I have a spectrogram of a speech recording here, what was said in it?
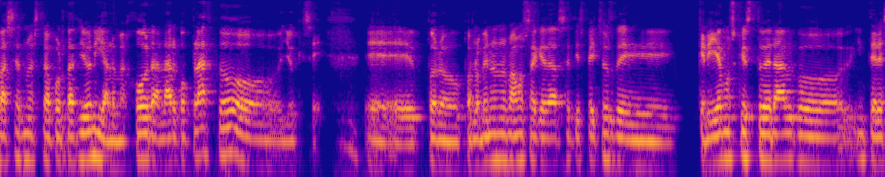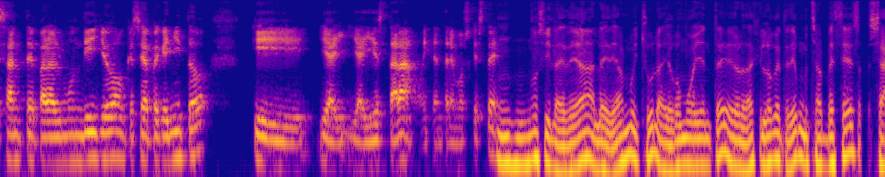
va a ser nuestra aportación y a lo mejor a largo plazo o yo qué sé. Eh, pero por lo menos nos vamos a quedar satisfechos de... Creíamos que esto era algo interesante para el mundillo, aunque sea pequeñito, y, y, ahí, y, ahí, estará, o intentaremos que esté. Uh -huh. No, sí, la idea, la idea es muy chula. Yo como oyente, de verdad que es lo que te digo, muchas veces se,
